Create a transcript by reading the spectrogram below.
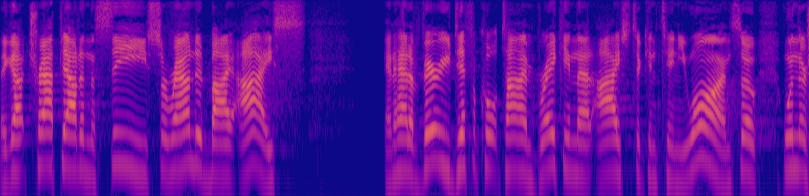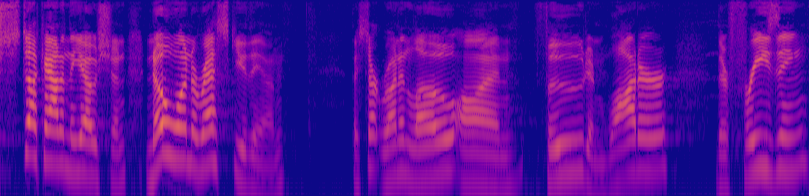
they got trapped out in the sea, surrounded by ice, and had a very difficult time breaking that ice to continue on. So, when they're stuck out in the ocean, no one to rescue them, they start running low on food and water. They're freezing,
